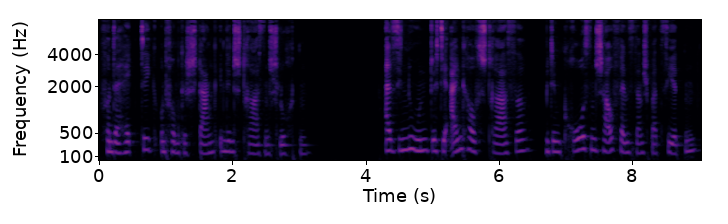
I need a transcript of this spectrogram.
von der Hektik und vom Gestank in den Straßenschluchten. Als sie nun durch die Einkaufsstraße mit den großen Schaufenstern spazierten,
